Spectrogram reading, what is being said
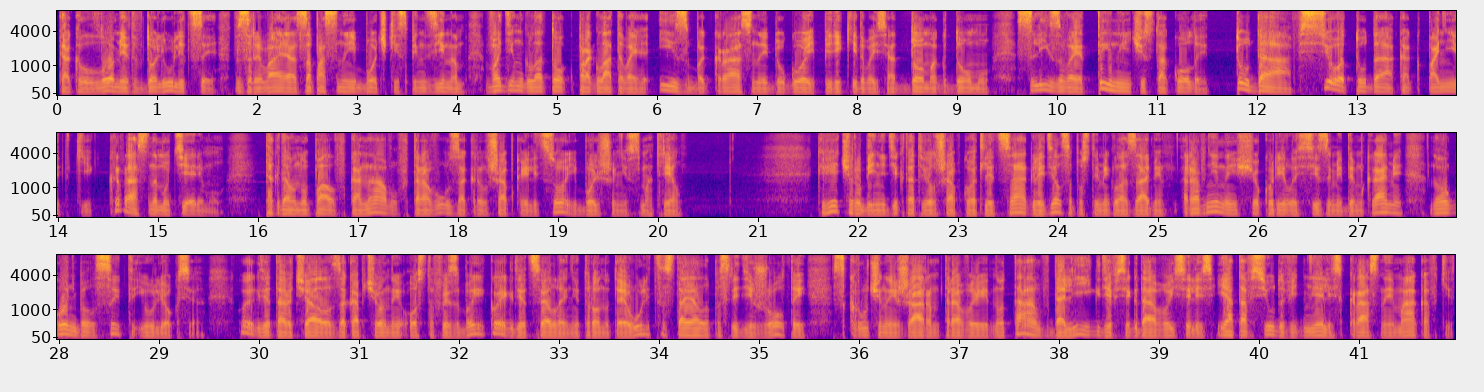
как ломит вдоль улицы, взрывая запасные бочки с бензином, в один глоток проглатывая избы красной дугой, перекидываясь от дома к дому, слизывая тыны и чистоколы, туда, все туда, как по нитке, к красному терему. Тогда он упал в канаву, в траву, закрыл шапкой лицо и больше не смотрел. К вечеру Бенедикт отвел шапку от лица, огляделся пустыми глазами. Равнина еще курилась сизыми дымками, но огонь был сыт и улегся. Кое-где торчал закопченный остов избы, кое-где целая нетронутая улица стояла посреди желтой, скрученной жаром травы, но там, вдали, где всегда высились и отовсюду виднелись красные маковки,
